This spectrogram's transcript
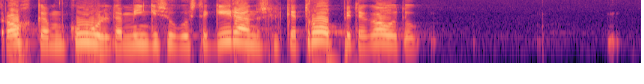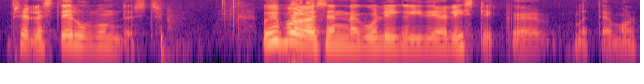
rohkem kuulda mingisuguste kirjanduslike troopide kaudu sellest elutundest võib-olla see on nagu liiga idealistlik äh, mõte mul.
